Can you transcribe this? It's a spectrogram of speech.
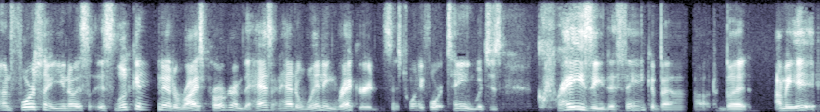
unfortunately, you know, it's it's looking at a Rice program that hasn't had a winning record since 2014, which is crazy to think about. But I mean, it,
